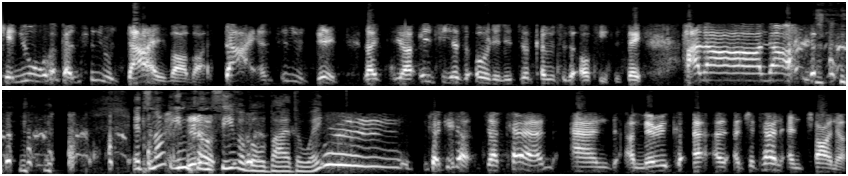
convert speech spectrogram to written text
can you work until you die, Baba? Die until you dead. Like you're 80 years old and you're still coming to the office and say, halala. it's not inconceivable, you know, by the way. Sakina, Japan and America, uh, uh, Japan and China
